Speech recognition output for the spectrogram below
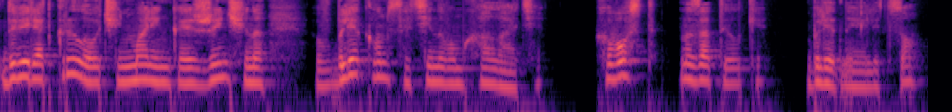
Дверь открыла очень маленькая женщина в блеклом сатиновом халате. Хвост на затылке, бледное лицо,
